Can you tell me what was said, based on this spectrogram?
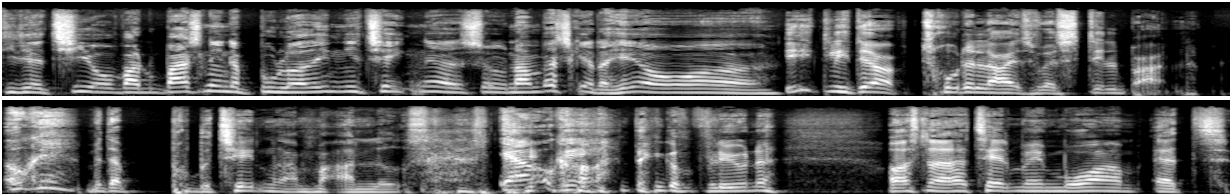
de der 10 år, var du bare sådan en, der bullerede ind i tingene, og så, Nå, hvad sker der herovre? Ikke lige der, tro det eller ej, så var jeg stille barn. Okay. Men der puberteten ramte mig anderledes. Ja, Den okay. kom- Den kom flyvende. Også når jeg har talt med min mor om, at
